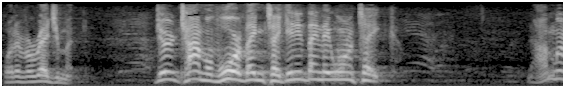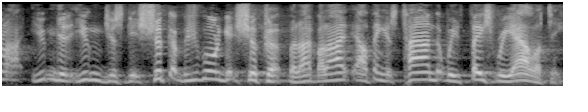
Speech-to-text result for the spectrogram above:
whatever regiment. During time of war, they can take anything they want to take. Now, I'm gonna, you can get, you can just get shook up if you want to get shook up, but I, but I, I think it's time that we face reality.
